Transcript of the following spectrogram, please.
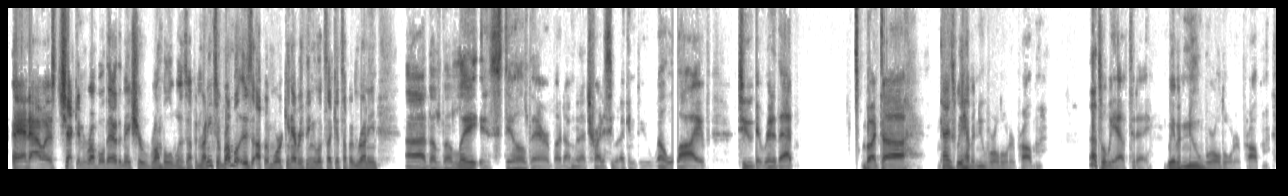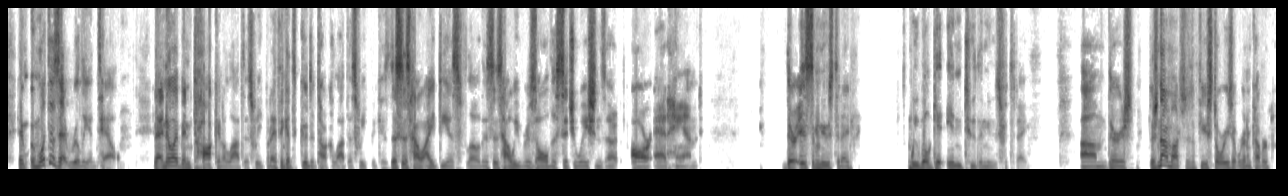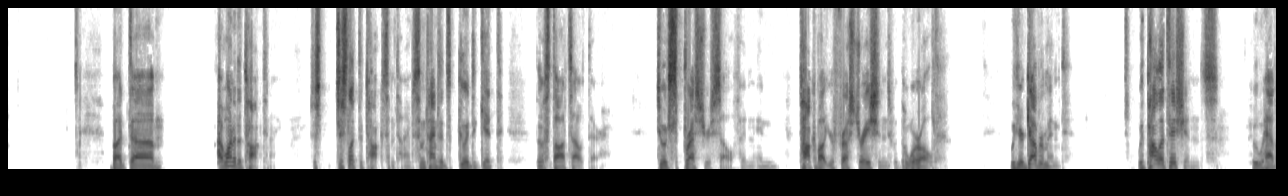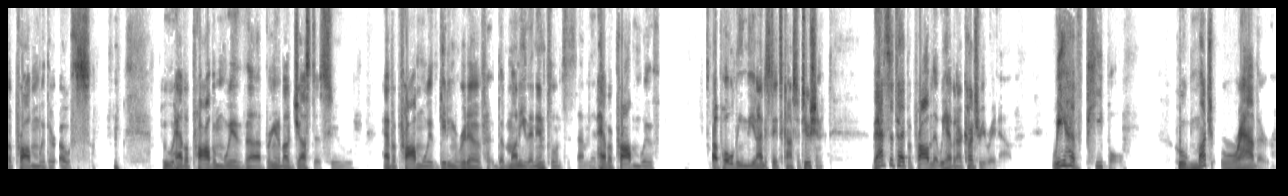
And I was checking Rumble there to make sure Rumble was up and running. So Rumble is up and working. Everything looks like it's up and running. Uh, the, the delay is still there, but I'm going to try to see what I can do well live to get rid of that. But uh, guys, we have a new world order problem. That's what we have today. We have a new world order problem. And, and what does that really entail? And I know I've been talking a lot this week, but I think it's good to talk a lot this week because this is how ideas flow. This is how we resolve the situations that are at hand. There is some news today. We will get into the news for today. Um, there's there's not much. There's a few stories that we're going to cover, but uh, I wanted to talk tonight. Just just like to talk sometimes. Sometimes it's good to get those thoughts out there to express yourself and, and talk about your frustrations with the world, with your government, with politicians who have a problem with their oaths, who have a problem with uh, bringing about justice, who have a problem with getting rid of the money that influences them, that have a problem with upholding the United States Constitution. That's the type of problem that we have in our country right now. We have people who much rather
